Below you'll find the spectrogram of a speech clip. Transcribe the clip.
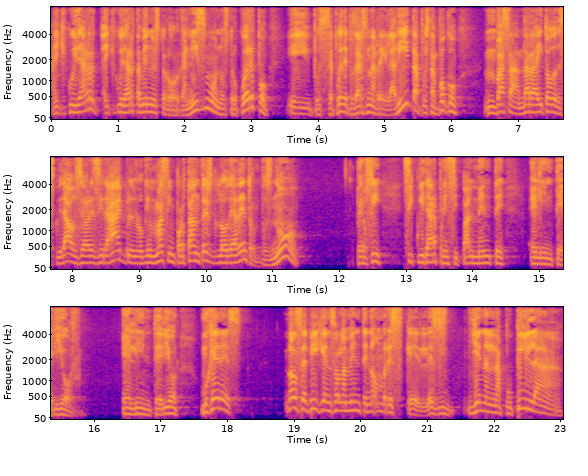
hay que cuidar, hay que cuidar también nuestro organismo, nuestro cuerpo. Y pues se puede pues darse una arregladita, pues tampoco vas a andar ahí todo descuidado. Se va a decir, ay, lo que más importante es lo de adentro. Pues no. Pero sí, sí cuidar principalmente el interior. El interior. Mujeres, no se fijen solamente en hombres que les llenan la pupila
